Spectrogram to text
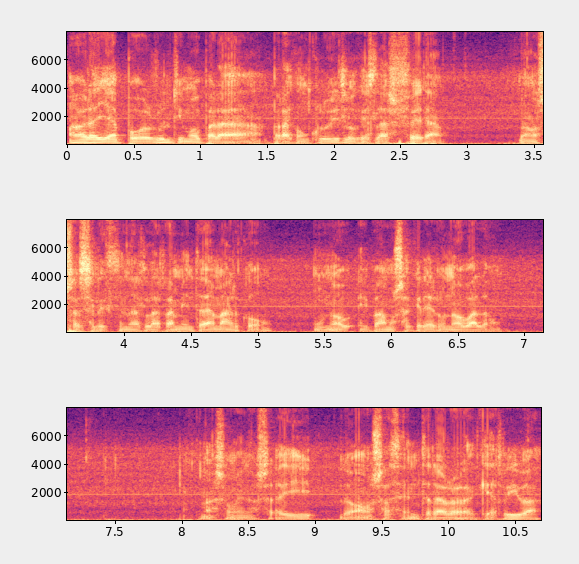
Ahora ya por último para, para concluir lo que es la esfera vamos a seleccionar la herramienta de marco y vamos a crear un óvalo. Más o menos ahí lo vamos a centrar ahora aquí arriba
